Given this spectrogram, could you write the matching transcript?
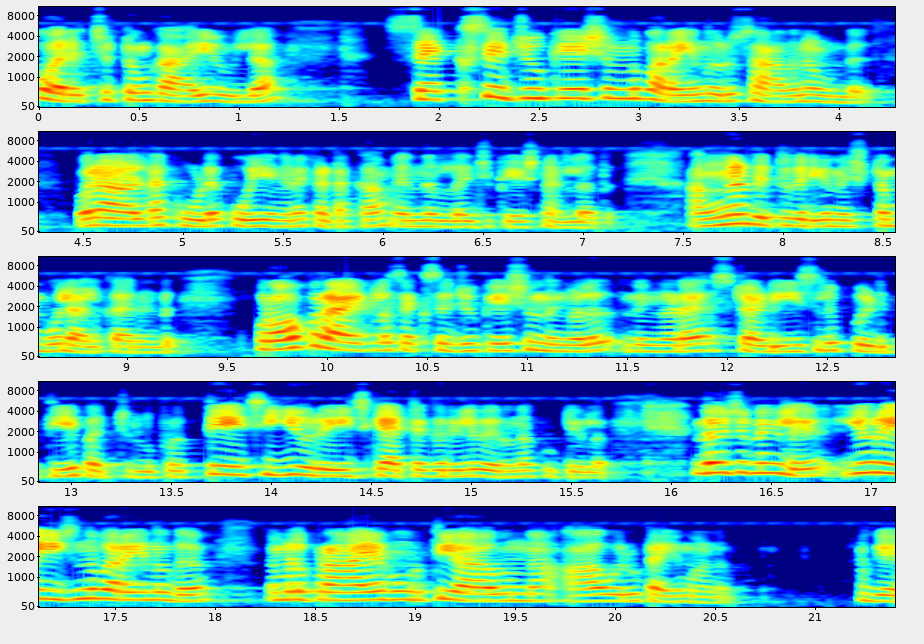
കുരച്ചിട്ടും കാര്യമില്ല. സെക്സ് എഡ്യൂക്കേഷൻ എന്ന് പറയുന്ന ഒരു സാധനമുണ്ട്. ഒരാളുടെ കൂടെ പോയി എങ്ങനെ കിടക്കാം എന്നുള്ള എഡ്യൂക്കേഷൻ അല്ലത് അങ്ങനെ തെറ്റിദ്ധരിക്കുന്ന ഇഷ്ടംപോലെ ആൾക്കാരുണ്ട്. പ്രോപ്പർ ആയിട്ടുള്ള സെക്സ് എഡ്യൂക്കേഷൻ നിങ്ങൾ നിങ്ങളുടെ സ്റ്റഡീസിൽ പെടുത്തിയേ പറ്റുള്ളൂ. പ്രത്യേകിച്ച് ഈ ഒരു ഏജ് കാറ്റഗറിയിൽ വരുന്ന കുട്ടികൾ എന്താ വെച്ചിട്ടുണ്ടെങ്കിൽ ഈ ഒരു ഏജ് എന്ന് പറയുന്നത് നമ്മൾ പ്രായപൂർത്തിയാവുന്ന ആ ഒരു ടൈമാണ് ഓക്കെ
